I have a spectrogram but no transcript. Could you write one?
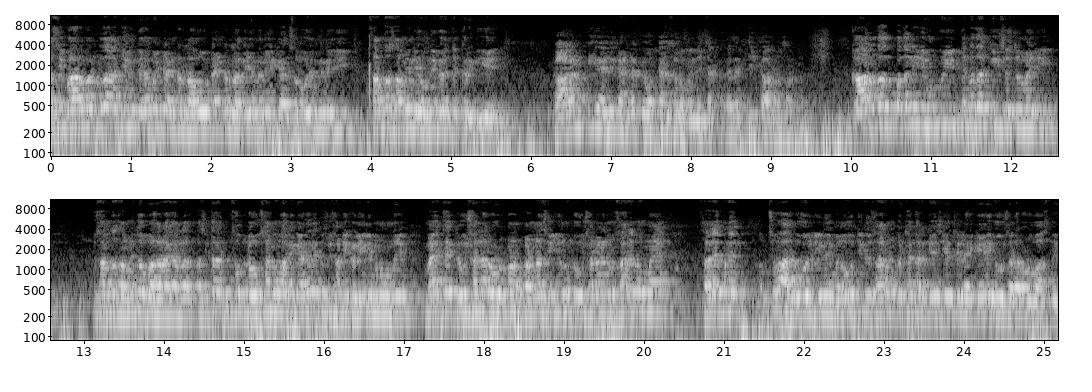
ਅਸੀਂ ਬਾਰ-ਬਾਰ ਪ੍ਰਧਾਨ ਜੀ ਨੂੰ ਕਿਹਾ ਵੀ ਟੈਂਡਰ ਲਾਓ ਟੈਂਡਰ ਲੱਗ ਜਾਂਦੇ ਨੇ ਕੈਂਸਲ ਹੋ ਜਾਂਦੇ ਨੇ ਜੀ। ਸਾਨੂੰ ਤਾਂ ਸਮਝ ਨਹੀਂ ਆਉਂਦੀ ਕਿ ਚੱਕਰ ਕੀ ਹੈ ਜੀ? ਕਾਰਨ ਕੀ ਹੈ ਜੀ ਟੈਂਡਰ ਕਿਉਂ ਕੈਂਸਲ ਹੋਏ ਨੇ? ਚੱਕ- ਇਹਦਾ ਕੀ ਕਾਰਨ ਹੋ ਸਕਦਾ? ਕਾਰਨ ਦਾ ਪਤਾ ਨਹੀਂ ਜੀ ਹੁਣ ਕੋਈ ਇਹਨਾਂ ਦਾ ਕੀ ਸਿਸਟਮ ਹੈ ਜੀ? ਕੋਈ ਸਾਨੂੰ ਤਾਂ ਸਮਝ ਤੋਂ ਬਾਹਰ ਆ ਗੱਲ ਅਸੀਂ ਤਾਂ ਲੋਕ ਸਾਨੂੰ ਆ ਕੇ ਕਹਿੰਦੇ ਨੇ ਤੁਸੀਂ ਸਾਡੀ ਗਲੀ ਨਹੀਂ ਬਣਾਉਂਦੇ। ਮੈਂ ਇੱਥੇ ਗਊਸ਼ਾਲਾ ਰੋਡ ਬਣ- ਬਣਨਾ ਸੀ ਜੀ ਉਹਨੂੰ ਗਊਸ਼ਾਲਾ ਨੂੰ ਸਾਰਿਆਂ ਨੂੰ ਮੈਂ ਸਾਰੇ ਆਪਣੇ ਸੁਭਾਸ਼ ਗੋਲ ਜੀ ਨੇ ਮਨੋਜ ਜੀ ਨੇ ਸਾਰਿਆਂ ਨੂੰ ਇਕੱਠਾ ਕਰਕੇ ਅਸੀਂ ਇੱਥੇ ਲੈ ਕੇ ਆਏ ਗਊਸ਼ਾਲਾ ਰੋਡ ਵਾਸਤੇ।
